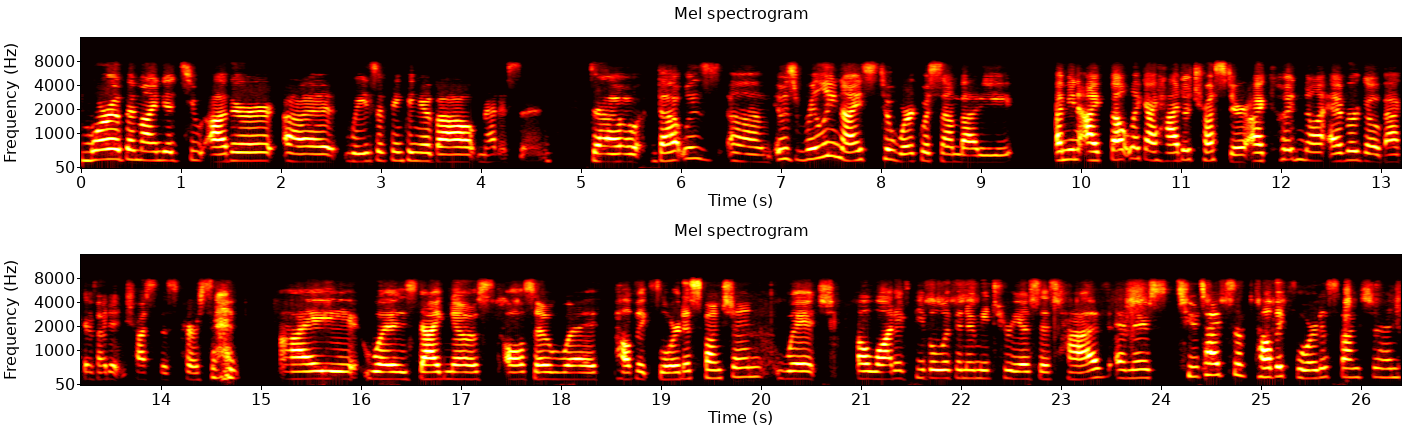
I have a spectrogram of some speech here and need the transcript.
more open minded to other uh, ways of thinking about medicine so that was um, it was really nice to work with somebody. I mean i felt like i had to trust her. I could not ever go back if i didn't trust this person. I was diagnosed also with pelvic floor dysfunction which a lot of people with endometriosis have. And there's two types of pelvic floor dysfunction.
